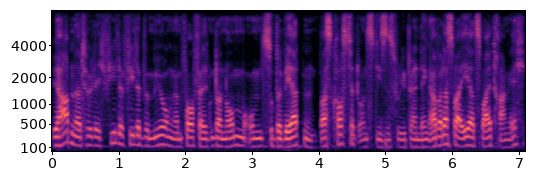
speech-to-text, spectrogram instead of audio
Wir haben natürlich viele, viele Bemühungen im Vorfeld unternommen, um zu bewerten, was kostet uns dieses Rebranding. Aber das war eher zweitrangig,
